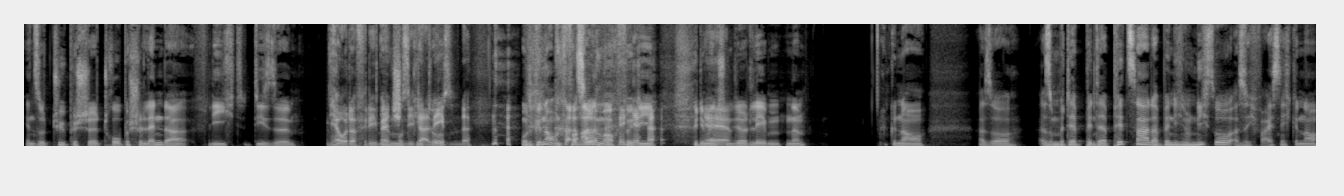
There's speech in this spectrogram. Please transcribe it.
in so typische tropische Länder fliegt, diese Ja, oder für die Ja, Menschen, die da leben, ne? und genau, und vor Also, allem auch für die, für die Ja, Menschen, ja. die dort leben, ne? Genau. Also, also mit der, mit der Pizza, da bin ich noch nicht so, also ich weiß nicht genau.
